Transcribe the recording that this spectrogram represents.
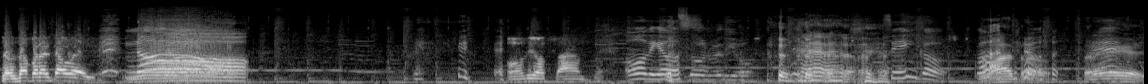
Se, usa para el cabello. No. No. Oh, Dios santo. Oh, Dios. Cinco, Cuatro, cuatro, tres,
